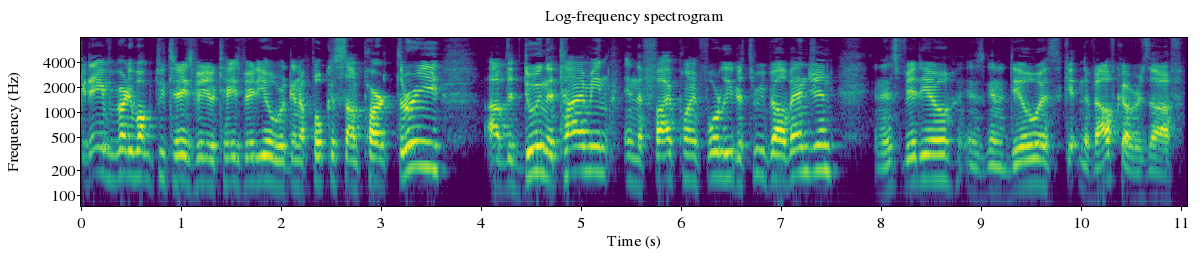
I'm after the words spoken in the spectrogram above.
Good day everybody, welcome to today's video. Today's video we're going to focus on part 3 of the doing the timing in the 5.4 liter 3 valve engine. And this video is going to deal with getting the valve covers off.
